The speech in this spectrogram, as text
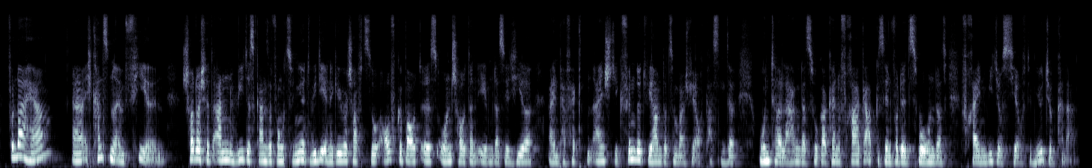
Von daher, äh, ich kann es nur empfehlen. Schaut euch halt an, wie das Ganze funktioniert, wie die Energiewirtschaft so aufgebaut ist und schaut dann eben, dass ihr hier einen perfekten Einstieg findet. Wir haben da zum Beispiel auch passende Unterlagen dazu, gar keine Frage, abgesehen von den 200 freien Videos hier auf dem YouTube-Kanal.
